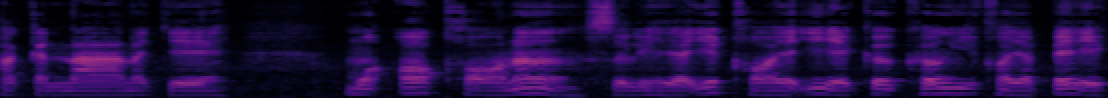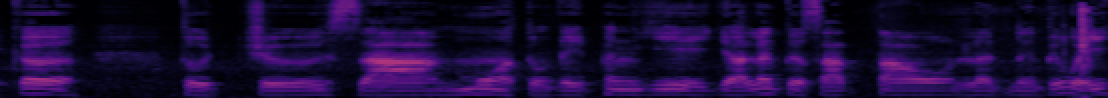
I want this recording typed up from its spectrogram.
Pagana nó chê. Mua óc khó nữa xử lý giờ ít khó giờ ít cơ khương ít khó giờ bé cơ. Tụ chữ xã mua tụ cái phân gì giờ lần từ xã tàu lần từ từ ấy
